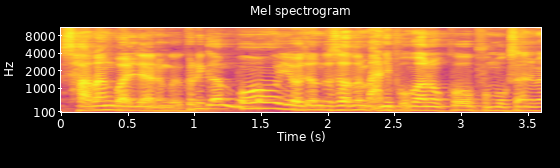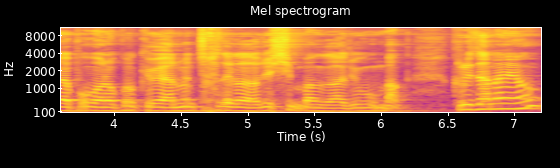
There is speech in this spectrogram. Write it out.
사람 관리하는 거예요. 그러니까 뭐 여전도사들 많이 뽑아놓고 부목사님에 뽑아놓고 교회 하면 찾아가가지고 신방 가가지고 막 그러잖아요.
